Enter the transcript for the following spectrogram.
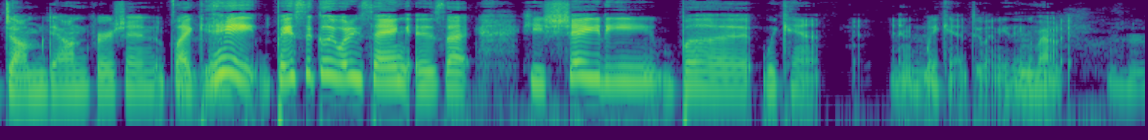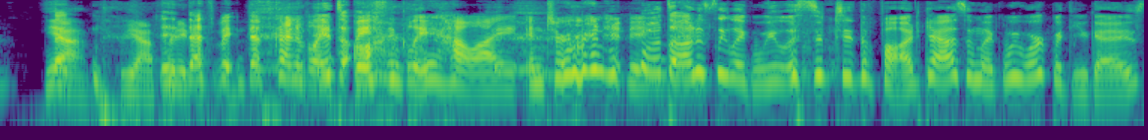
dumbed down version. It's like, Mhm. hey, basically what he's saying is that he's shady, but we can't and we can't do anything about it. Mm-hmm. Yeah, That- yeah, pretty- that's that's kind of like It's basically how I interpreted it. Well, it's honestly like we listen to the podcast and like we work with you guys,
